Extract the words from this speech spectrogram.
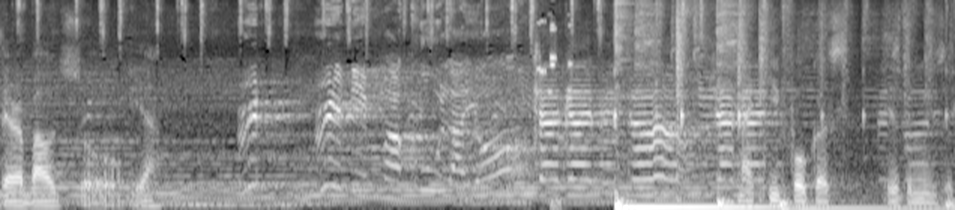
thereabouts. So yeah. My key focus is the music.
